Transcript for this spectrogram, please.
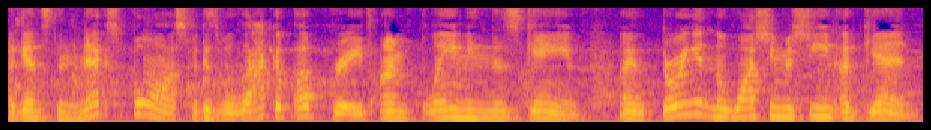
against the next boss because of a lack of upgrades, I'm blaming this game. I am throwing it in the washing machine again.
